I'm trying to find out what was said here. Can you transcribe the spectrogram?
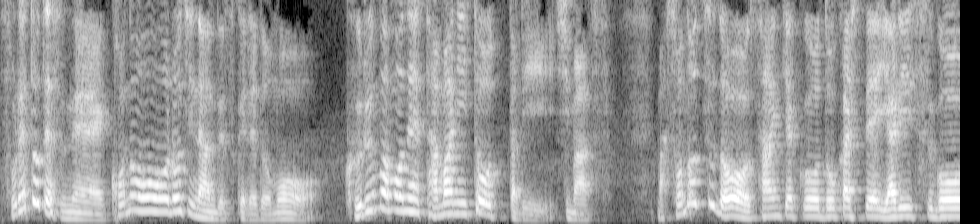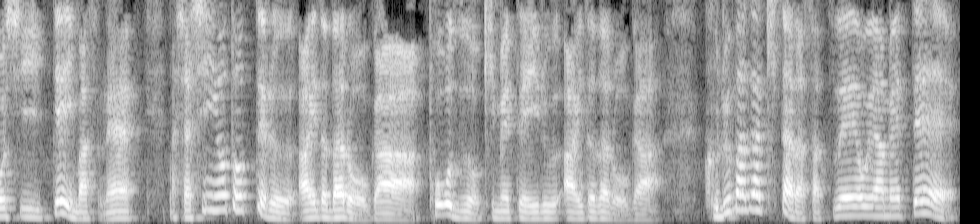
それとですね、この路地なんですけれども、車もね、たまに通ったりします。まあ、その都度三脚をどかしてやり過ごしていますね。まあ、写真を撮ってる間だろうが、ポーズを決めている間だろうが、車が来たら撮影をやめて、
